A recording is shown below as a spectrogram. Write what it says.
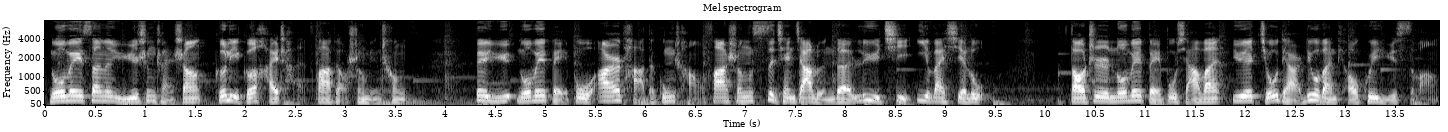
挪威三文鱼生产商格里格海产发表声明称。位于挪威北部阿尔塔的工厂发生四千加仑的氯气意外泄露，导致挪威北部峡湾约九点六万条鲑鱼死亡。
